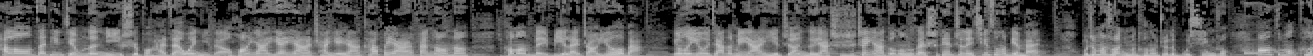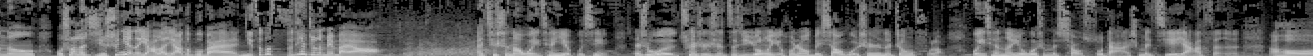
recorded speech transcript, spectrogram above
Hello，在听节目的你，是否还在为你的黄牙、烟牙、茶叶牙、咖啡牙而烦恼呢？Come on baby，来找柚柚吧。用了柚家的美牙仪，只要你的牙齿是真牙，都能够在十天之内轻松的变白。我这么说，你们可能觉得不信，说啊，怎么可能？我刷了几十年的牙了，牙都不白，你这个十天就能变白啊？其实呢，我以前也不信，但是我确实是自己用了以后，然后被效果深深的征服了。我以前呢用过什么小苏打、什么洁牙粉，然后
